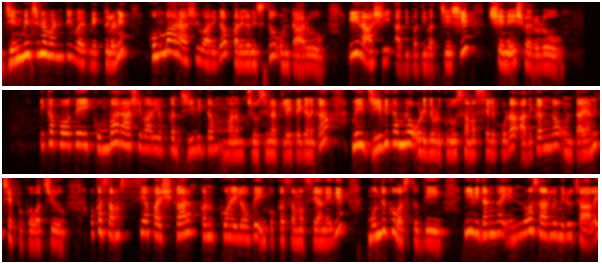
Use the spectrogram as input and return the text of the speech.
జన్మించిన వంటి వ్యక్తులని కుంభరాశి వారిగా పరిగణిస్తూ ఉంటారు. ఈ రాశి అధిపతి వచ్చేసి శనేశ్వరుడు. ఇకపోతే ఈ కుంభరాశి వారి యొక్క జీవితం మనం చూసినట్లయితే గనక మీ జీవితంలో ఒడిదుడుకులు సమస్యలు కూడా అధికంగా ఉంటాయని చెప్పుకోవచ్చు. ఒక సమస్య పరిష్కారం కనుక్కునేలోపు ఇంకొక సమస్య అనేది ముందుకు వస్తుంది. ఈ విధంగా ఎన్నోసార్లు మీరు చాలా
